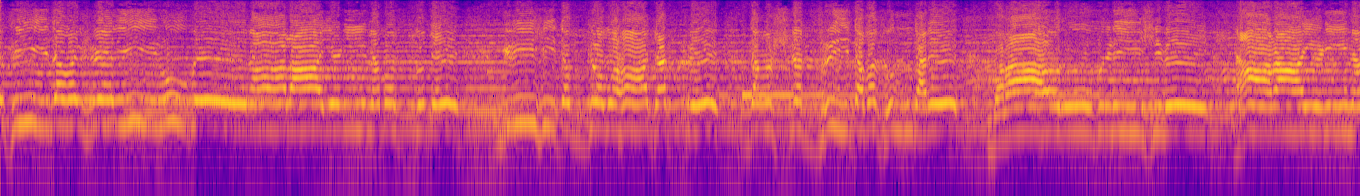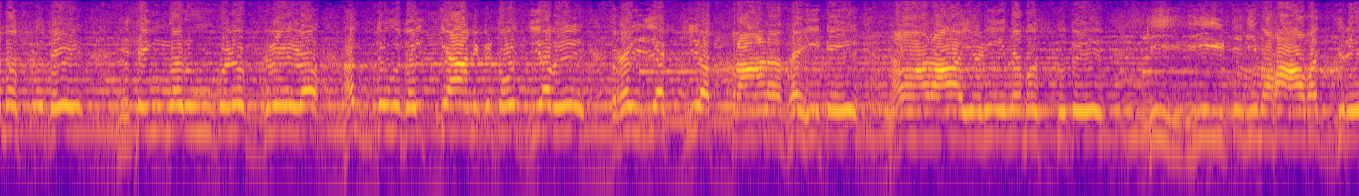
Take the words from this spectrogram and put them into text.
प्रसीद वैष्णवी रूपे नारायणी नमस्तुते गृहीतग्रमहाचक्रे दंश्यध्रीतवसुन्दरे वराहरूपिणी शिवे नारायणी नमस्तुते निसिंहरूपिणुग्रेण अद्दुदैत्यानि कृतोद्यमे त्रैलक्ष्यप्राणसहिते नारायणी नमस्तुते किरीटिनि महावज्रे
